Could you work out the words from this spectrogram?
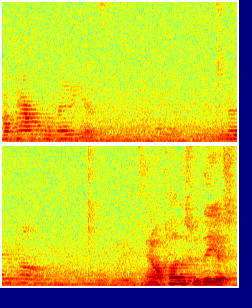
How powerful that is, to know you're home. And I'll close with this.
